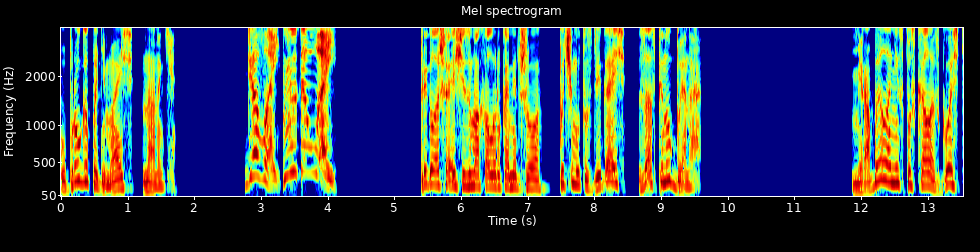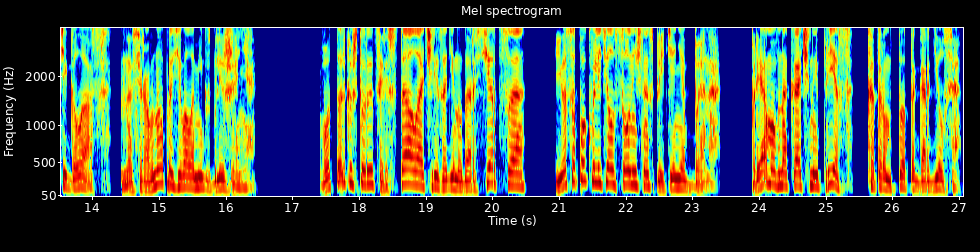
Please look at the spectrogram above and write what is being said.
упруго поднимаясь на ноги. «Давай, ну давай!» Приглашающий замахал руками Джо, почему-то сдвигаясь за спину Бена. Мирабелла не спускала с гостей глаз, но все равно прозевала миг сближения. Вот только что рыцарь встала, а через один удар сердца ее сапог влетел в солнечное сплетение Бена. Прямо в накачанный пресс, которым тот так гордился.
